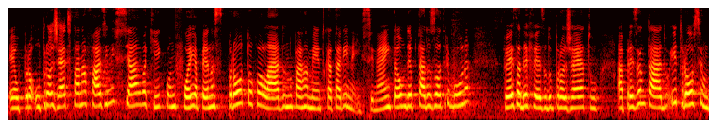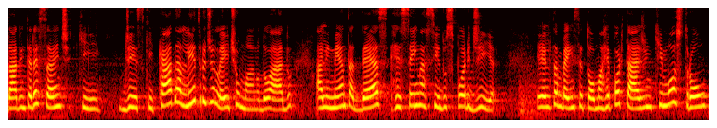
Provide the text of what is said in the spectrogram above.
é, o, o, projeto está na fase inicial aqui, quando foi apenas protocolado no Parlamento catarinense. Né? Então, o deputado usou a tribuna, fez a defesa do projeto apresentado e trouxe um dado interessante que diz que cada litro de leite humano doado alimenta 10 recém-nascidos por dia. Ele também citou uma reportagem que mostrou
